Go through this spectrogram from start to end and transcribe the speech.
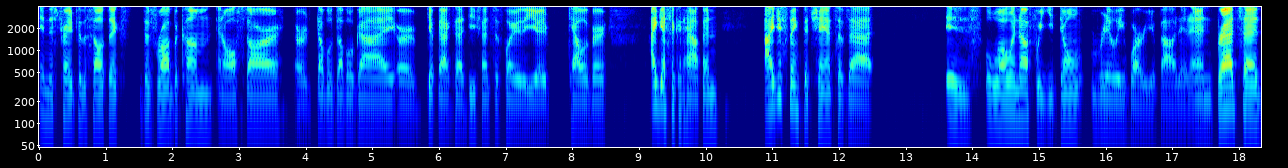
in this trade for the Celtics? Does Rob become an all star or double double guy or get back to that defensive player of the year caliber? I guess it could happen. I just think the chance of that is low enough where you don't really worry about it. And Brad said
